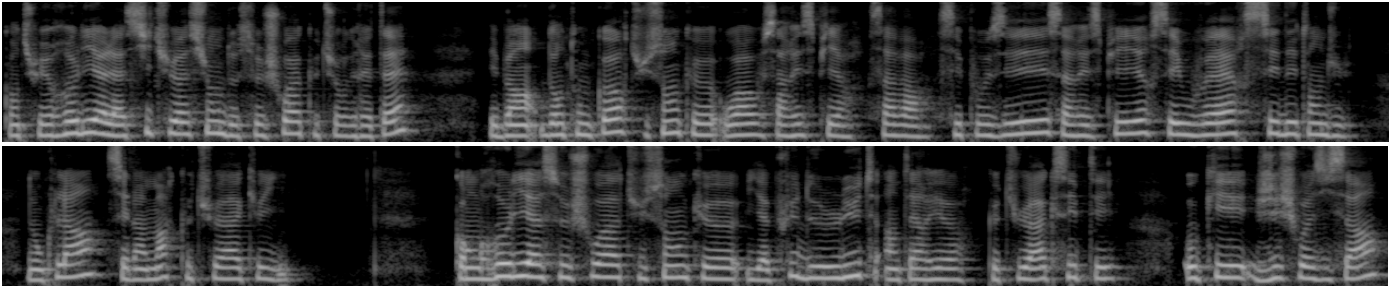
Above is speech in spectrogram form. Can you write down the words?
quand tu es relié à la situation de ce choix que tu regrettais, et eh ben dans ton corps, tu sens que waouh, ça respire, ça va, c'est posé, ça respire, c'est ouvert, c'est détendu. Donc là, c'est la marque que tu as accueillie. Quand relié à ce choix, tu sens qu'il n'y a plus de lutte intérieure, que tu as accepté. Ok, j'ai choisi ça,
